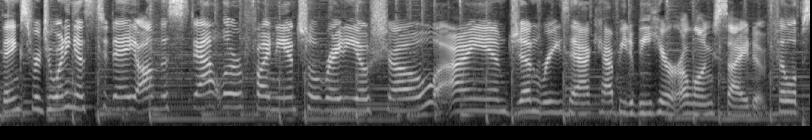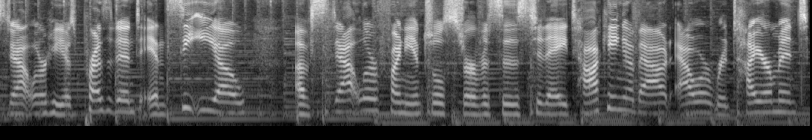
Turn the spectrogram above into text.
Thanks for joining us today on the Statler Financial Radio Show. I am Jen Rizak, happy to be here alongside Phillip Statler. He is president and CEO of Statler Financial Services today, talking about our retirement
